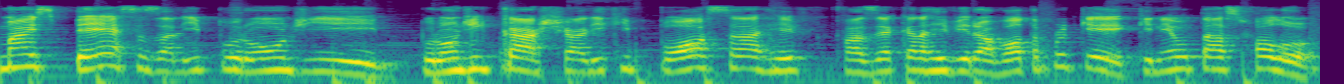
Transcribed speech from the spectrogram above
mais peças ali por onde por onde encaixar ali que possa fazer aquela reviravolta, porque que nem o Tasso falou,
